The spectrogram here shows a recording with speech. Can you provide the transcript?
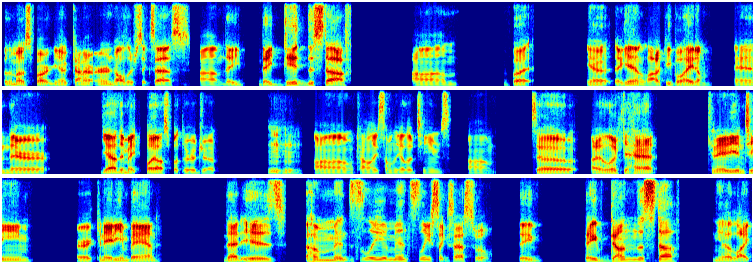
for the most part, you know, kind of earned all their success. Um, they they did the stuff. Um, but you know, again, a lot of people hate them, and they're, yeah, they make playoffs, but they're a joke Mhm. um, kind of like some of the other teams. Um, so I look at Canadian team or Canadian band that is immensely, immensely successful. They've they've done the stuff, you know, like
